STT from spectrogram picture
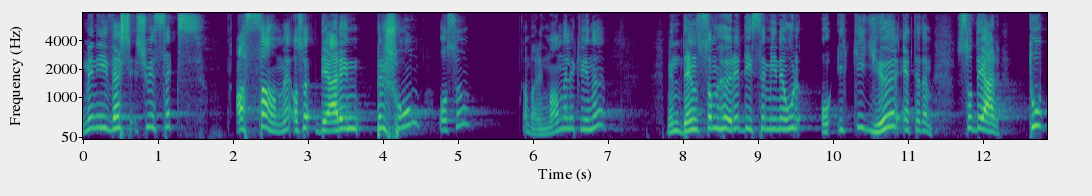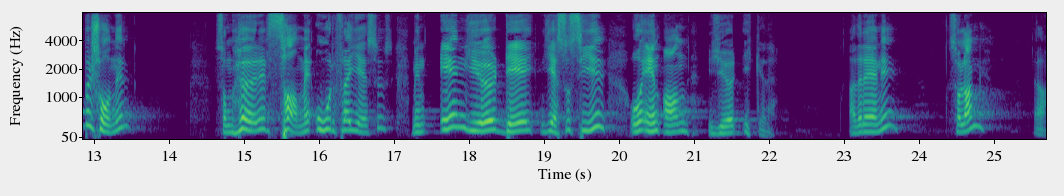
Men i vers 26 av same altså Det er en person også kan være en mann eller kvinne. Men den som hører disse mine ord og ikke gjør etter dem Så det er to personer som hører samme ord fra Jesus, men én gjør det Jesus sier, og en annen gjør ikke det. Er dere enige? Så lang? Ja.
